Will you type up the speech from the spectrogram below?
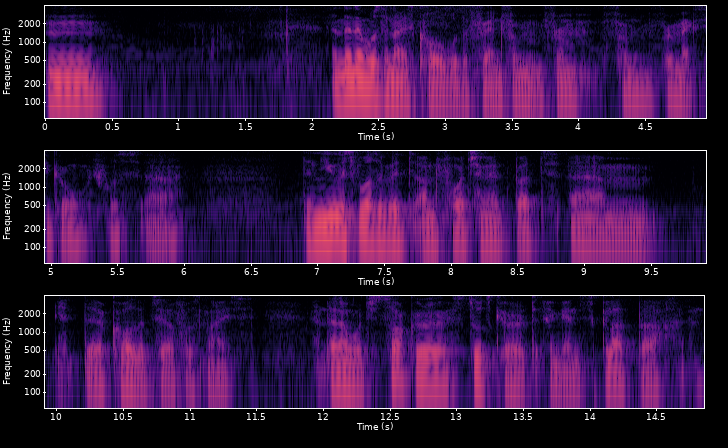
And then there was a nice call with a friend from from from from Mexico, which was uh, the news was a bit unfortunate, but um, the call itself was nice. And then I watched soccer, Stuttgart against Gladbach, and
